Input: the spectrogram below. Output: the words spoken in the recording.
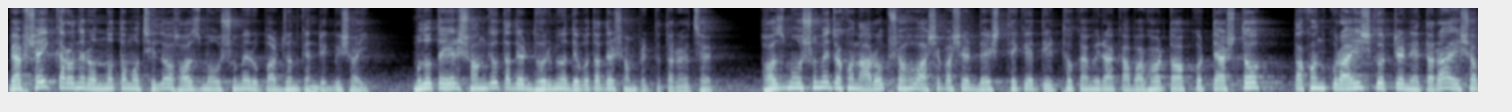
ব্যবসায়িক কারণের অন্যতম ছিল হজ মৌসুমের উপার্জন কেন্দ্রিক বিষয়। মূলত এর সঙ্গেও তাদের ধর্মীয় দেবতাদের সম্পৃক্ততা রয়েছে। হজ মৌসুমে যখন আরব সহ আশেপাশের দেশ থেকে তীর্থকামীরা কাবাঘর তওয়াব করতে আসত, তখন কুরাইশ গোত্রের নেতারা এসব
